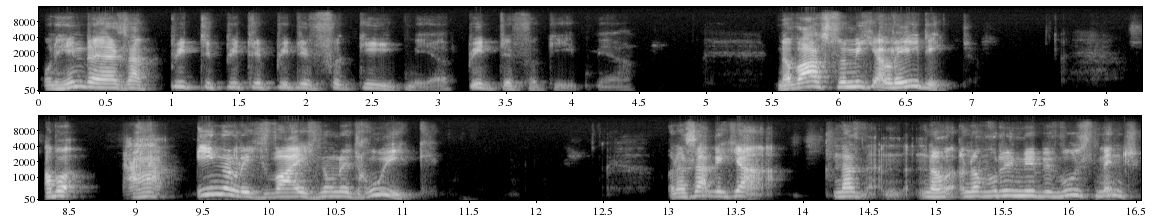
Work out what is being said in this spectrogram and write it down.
Und hinterher gesagt, bitte, bitte, bitte vergib mir, bitte vergib mir. Na war es für mich erledigt. Aber ah, innerlich war ich noch nicht ruhig. Und dann sage ich, ja, dann wurde mir bewusst, Mensch,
